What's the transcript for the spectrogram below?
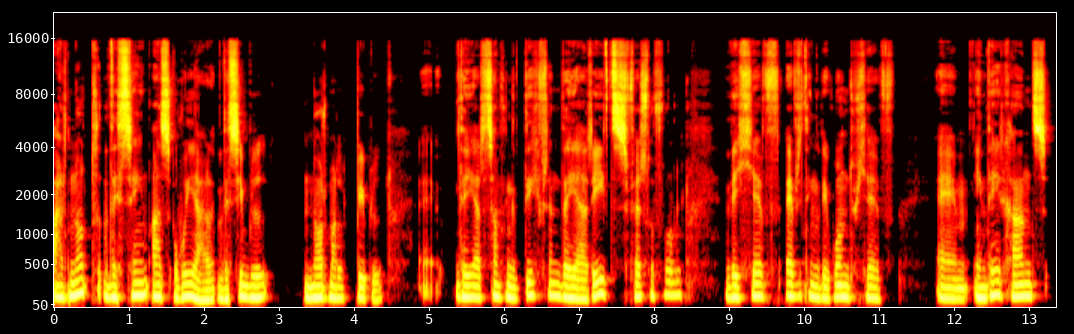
are not the same as we are, the simple, normal people. Uh, they are something different, they are rich, first of all, they have everything they want to have um, in their hands,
